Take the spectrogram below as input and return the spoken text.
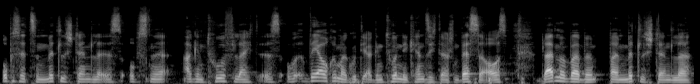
ob es jetzt ein Mittelständler ist, ob es eine Agentur vielleicht ist, wer auch immer, gut, die Agenturen, die kennen sich da schon besser aus. Bleiben wir bei, beim Mittelständler,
